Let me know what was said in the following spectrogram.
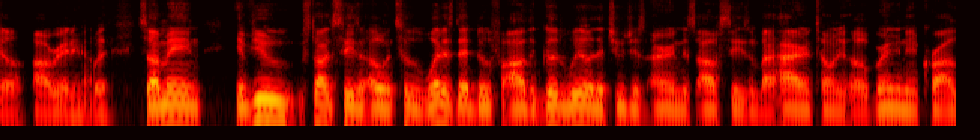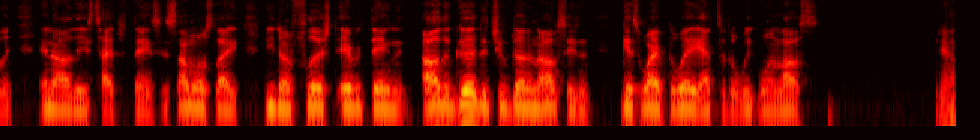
L already. Yeah. But so I mean, if you start the season 0 and 2, what does that do for all the goodwill that you just earned this offseason by hiring Tony Hull, bringing in Crawley, and all these types of things? It's almost like you done flushed everything, all the good that you've done in the offseason gets wiped away after the week one loss. Yeah,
